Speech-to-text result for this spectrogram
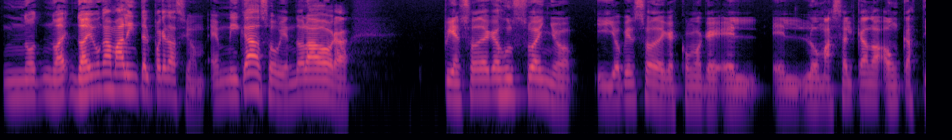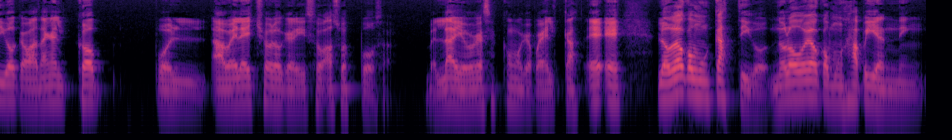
no, no, no hay una mala interpretación. En mi caso, viéndola ahora, pienso de que es un sueño y yo pienso de que es como que el, lo más cercano a un castigo que va a tener el cop por haber hecho lo que hizo a su esposa. ¿Verdad? Yo creo que ese es como que pues el eh, eh, lo veo como un castigo, no lo veo como un happy ending.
